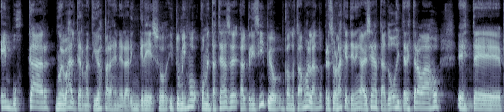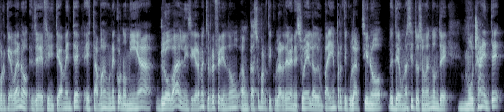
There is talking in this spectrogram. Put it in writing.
en buscar nuevas alternativas para generar ingresos. Y tú mismo comentaste hace, al principio, cuando estábamos hablando, personas que tienen a veces hasta dos y tres trabajos, este, porque bueno, definitivamente estamos en una economía global, ni siquiera me estoy refiriendo a un caso particular de Venezuela o de un país en particular, sino de una situación en donde mucha gente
